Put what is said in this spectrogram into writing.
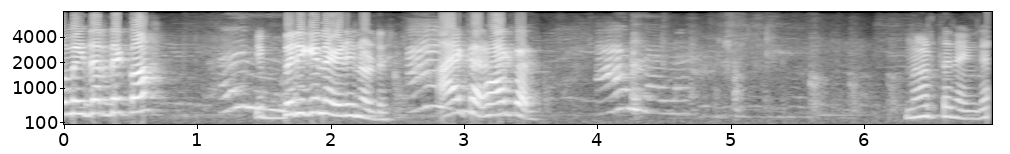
ಓಮ್ ಇದರ್ದೇಕ ಇಬ್ಬರಿಗೆ ನಾ ಇಡಿ ನೋಡ್ರಿ. ಹಾಯ್ ಕರ್ ಹಾಯ್ ಕರ್. ನೋಡ್ತಾನೆ ಹೆಂಗ?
